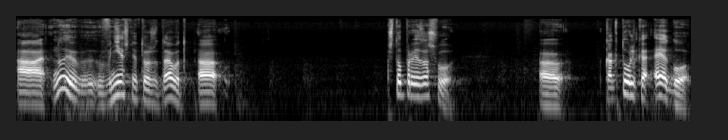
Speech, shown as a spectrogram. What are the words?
а, ну и внешне тоже, да, вот, а, что произошло? А, как только эго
